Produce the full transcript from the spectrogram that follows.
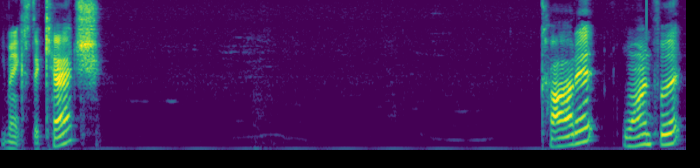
He makes the catch. Caught it. One foot.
